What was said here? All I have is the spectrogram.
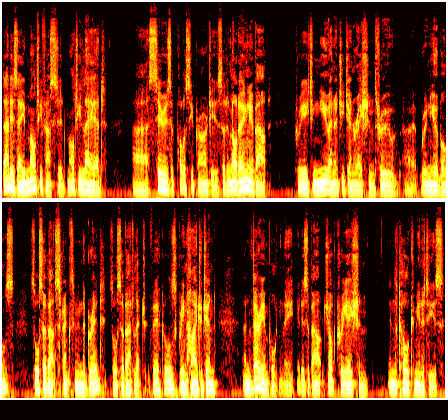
that is a multifaceted, multi-layered uh, series of policy priorities that are not only about creating new energy generation through uh, renewables. It's also about strengthening the grid. It's also about electric vehicles, green hydrogen, and very importantly, it is about job creation in the coal communities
